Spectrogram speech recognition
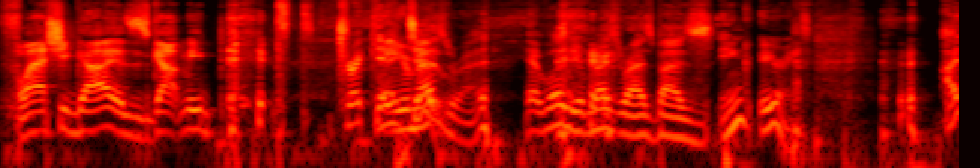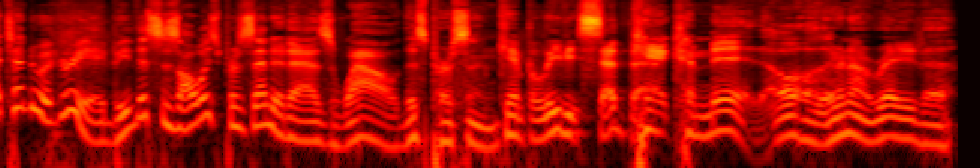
Flashy guy has got me tricked yeah, me you're too. mesmerized. Yeah, well, you're mesmerized by his ing- earrings. I tend to agree, AB. This is always presented as, wow, this person Can't believe he said that. can't commit. Oh, they're not ready to.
